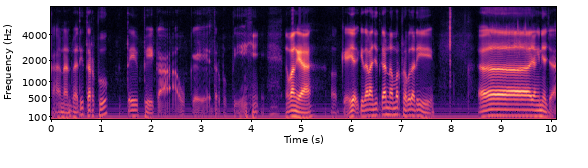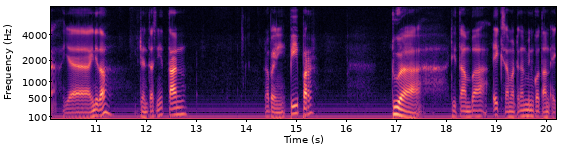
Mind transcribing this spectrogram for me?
kanan. Berarti terbukti BK oke terbukti. Gampang ya? Oke yuk kita lanjutkan nomor berapa tadi? Eh yang ini aja. Ya ini toh identitas ini tan berapa ini? Pi per 2 ditambah x sama dengan min kotan x.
